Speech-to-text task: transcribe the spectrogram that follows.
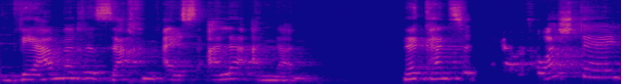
wärmere Sachen als alle anderen. Ne, kannst du dir vorstellen,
